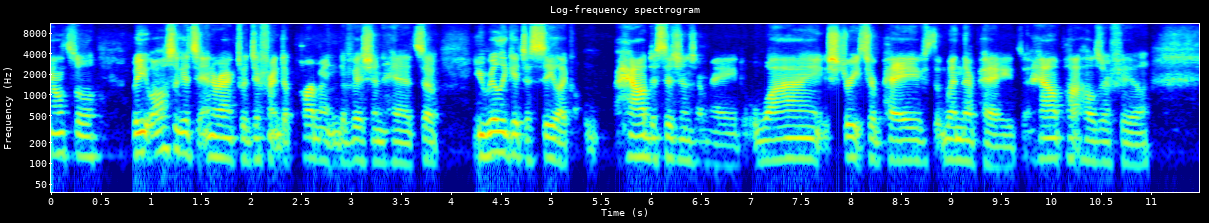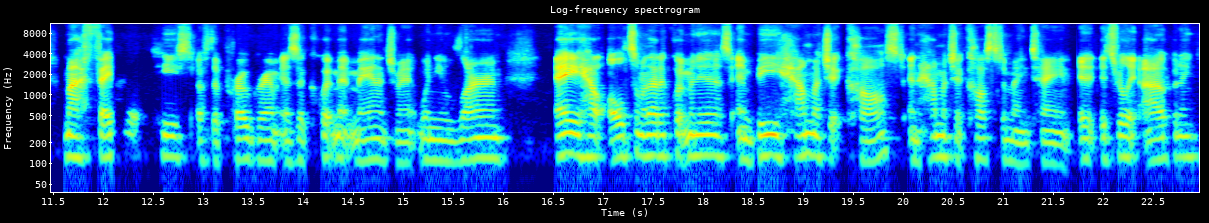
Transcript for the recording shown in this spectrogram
council, but you also get to interact with different department and division heads. So you really get to see like how decisions are made, why streets are paved when they're paved, how potholes are filled. My favorite piece of the program is equipment management when you learn a how old some of that equipment is and b how much it costs and how much it costs to maintain it, it's really eye-opening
